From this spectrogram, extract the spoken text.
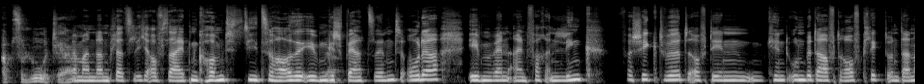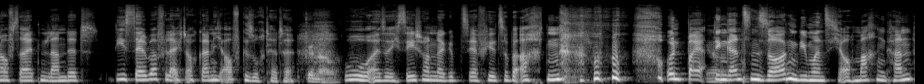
Absolut, ja. Wenn man dann plötzlich auf Seiten kommt, die zu Hause eben ja. gesperrt sind. Oder eben, wenn einfach ein Link verschickt wird, auf den ein Kind unbedarft draufklickt und dann auf Seiten landet, die es selber vielleicht auch gar nicht aufgesucht hätte. Genau. Oh, also ich sehe schon, da gibt es sehr viel zu beachten. und bei ja. den ganzen Sorgen, die man sich auch machen kann,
